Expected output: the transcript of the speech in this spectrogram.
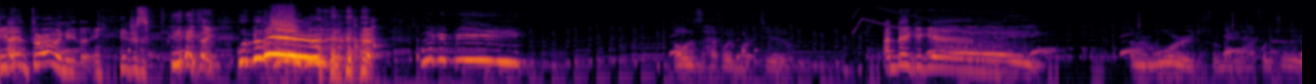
he didn't throw anything. He just. Yeah, he's like, woohoo! Look at me! Oh, there's a halfway mark too. I'm big again! Hey! A reward for making it halfway through.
